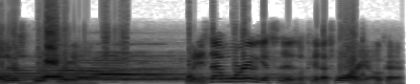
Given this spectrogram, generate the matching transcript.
Oh, there's Wario. Wait, is that Wario? Yes, it is. Okay, that's Wario. Okay.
